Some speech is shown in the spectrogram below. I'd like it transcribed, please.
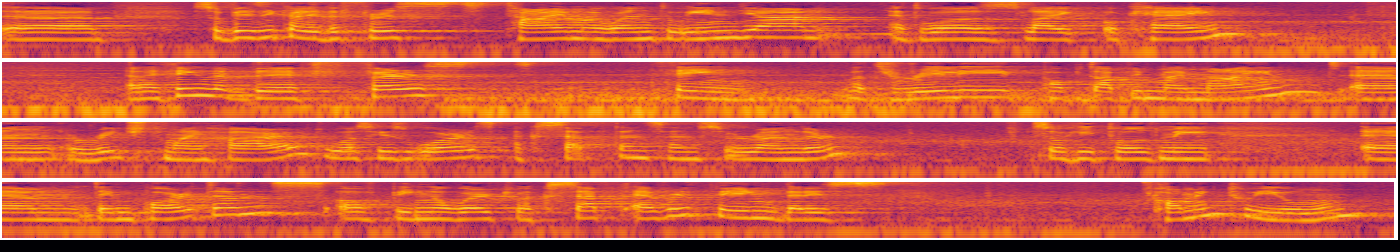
uh, so basically, the first time I went to India, it was like, okay. And I think that the first thing that really popped up in my mind and reached my heart was his words acceptance and surrender. So he told me um, the importance of being aware to accept everything that is coming to you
